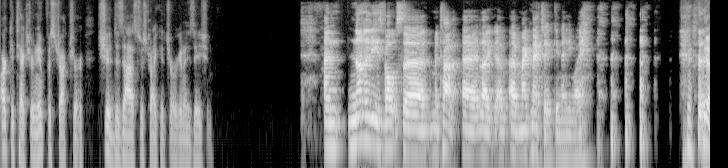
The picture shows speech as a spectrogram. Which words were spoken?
architecture and infrastructure should disaster strike at your organization. And none of these vaults are metallic, uh, like are, magnetic in any way. no,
